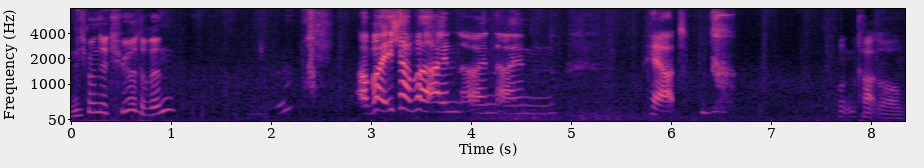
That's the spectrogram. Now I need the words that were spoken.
Nicht mal eine Tür drin? Aber ich habe ein, ein, ein Herd. Und einen Kartenraum.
